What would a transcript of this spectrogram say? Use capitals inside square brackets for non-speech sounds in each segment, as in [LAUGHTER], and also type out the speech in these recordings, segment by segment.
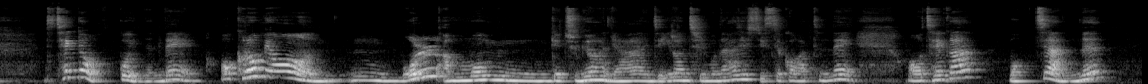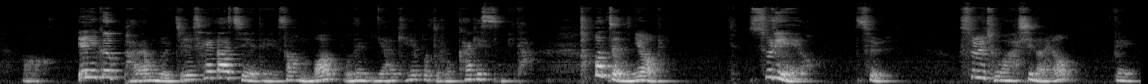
챙겨 먹고 있는데 어 그러면 음, 뭘 안 먹는 게 중요하냐 이제 이런 질문을 하실 수 있을 것 같은데 어 제가 먹지 않는 어 1급 발암물질 세 가지에 대해서 한번 오늘 이야기해 보도록 하겠습니다. 첫 번째는요, 술이에요. 술. 술 좋아하시나요? 네.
